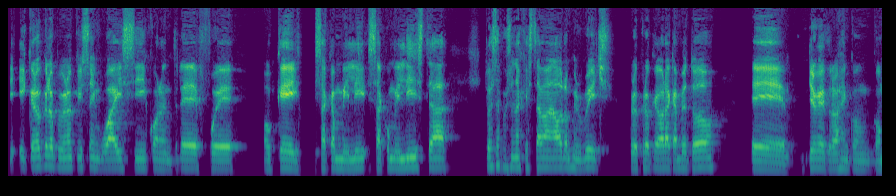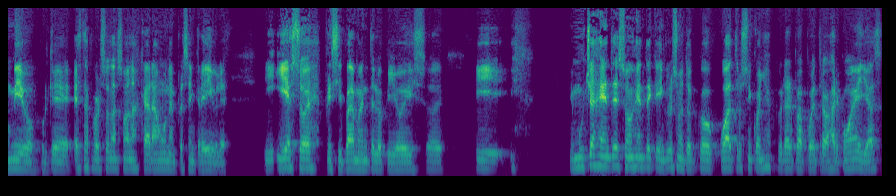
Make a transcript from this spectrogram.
Y, creo que lo primero que hice en YC cuando entré fue, ok, saco mi lista, todas esas personas que estaban out of my reach, pero creo que ahora cambió todo eh, quiero que trabajen con, conmigo, porque estas personas son las que harán una empresa increíble. Y, y eso es principalmente lo que yo hice. Y, y, mucha gente son gente que incluso me tocó cuatro o cinco años esperar para poder trabajar con ellas.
